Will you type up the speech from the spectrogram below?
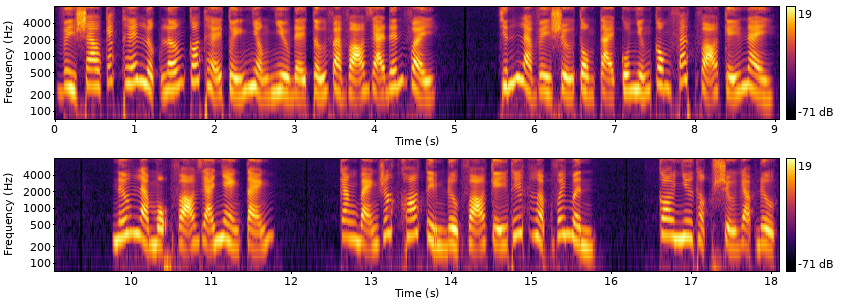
Vì sao các thế lực lớn có thể tuyển nhận nhiều đệ tử và võ giả đến vậy? Chính là vì sự tồn tại của những công pháp võ kỹ này. Nếu là một võ giả nhàn tản, căn bản rất khó tìm được võ kỹ thích hợp với mình. Coi như thật sự gặp được,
